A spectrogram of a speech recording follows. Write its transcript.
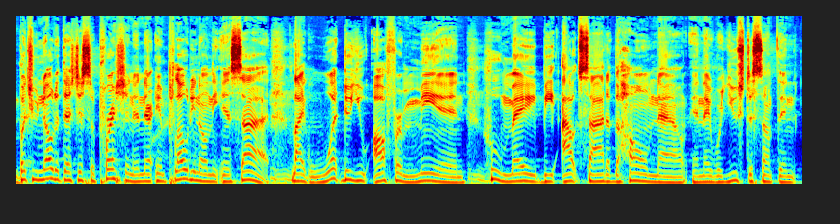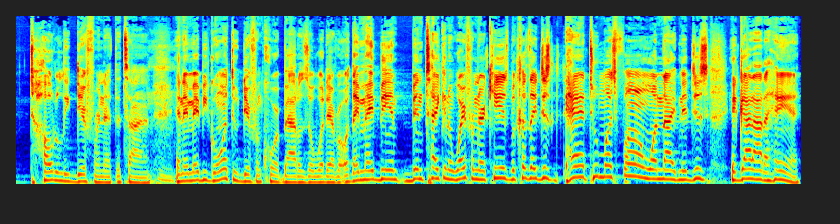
But you know that that's just suppression and they're imploding on the inside. Mm-hmm. Like what do you offer men mm-hmm. who may be outside of the home now and they were used to something totally different at the time. And they may be going through different court battles or whatever or they may be been taken away from their kids because they just had too much fun one night and it just it got out of hand.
